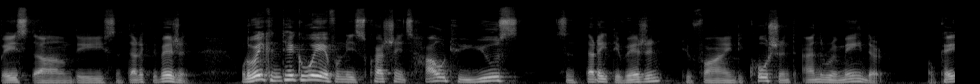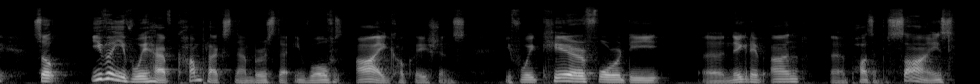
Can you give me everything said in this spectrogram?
based on the synthetic division. What we can take away from this question is how to use synthetic division to find the quotient and the remainder. Okay, so even if we have complex numbers that involves i calculations, if we care for the uh, negative and uh, positive signs,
